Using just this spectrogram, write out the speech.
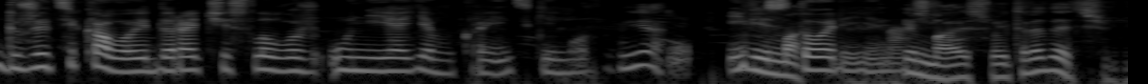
Дуже цікаво. І, до речі, слово ж унія є в українській мові. Є, І в історії нашій. і має свою традицію.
